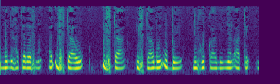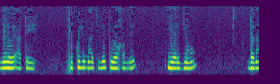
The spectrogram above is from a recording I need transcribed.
Mu ni xatareef na al iftaawu ifta ifta mooy ubbee lil xukkaa mi ñel àtte ñel way àtte yi. Fi kullimaa ci lépp loo xam ne yar jon dana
